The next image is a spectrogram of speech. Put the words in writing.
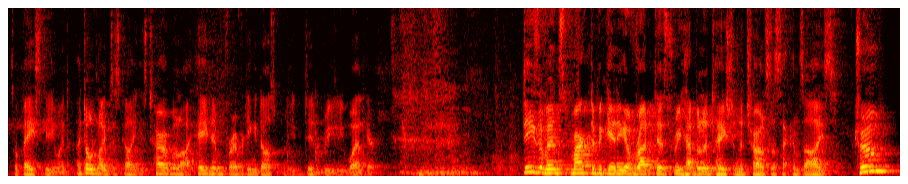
So basically, he went, I don't like this guy, he's terrible, I hate him for everything he does, but he did really well here. These events marked the beginning of Radcliffe's rehabilitation in Charles II's eyes. True,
